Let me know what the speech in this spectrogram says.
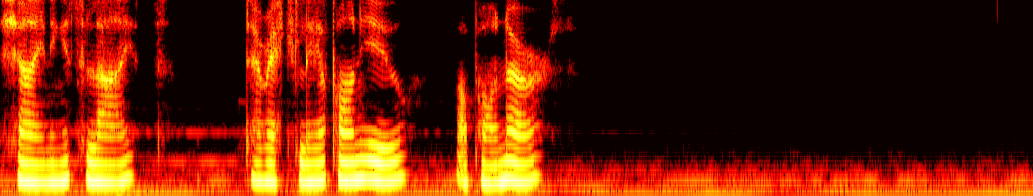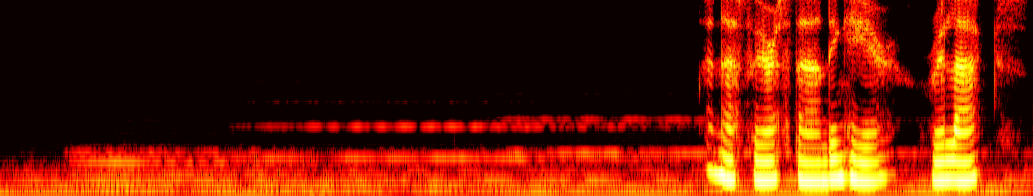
shining its light directly upon you, upon Earth. And as we are standing here, relaxed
